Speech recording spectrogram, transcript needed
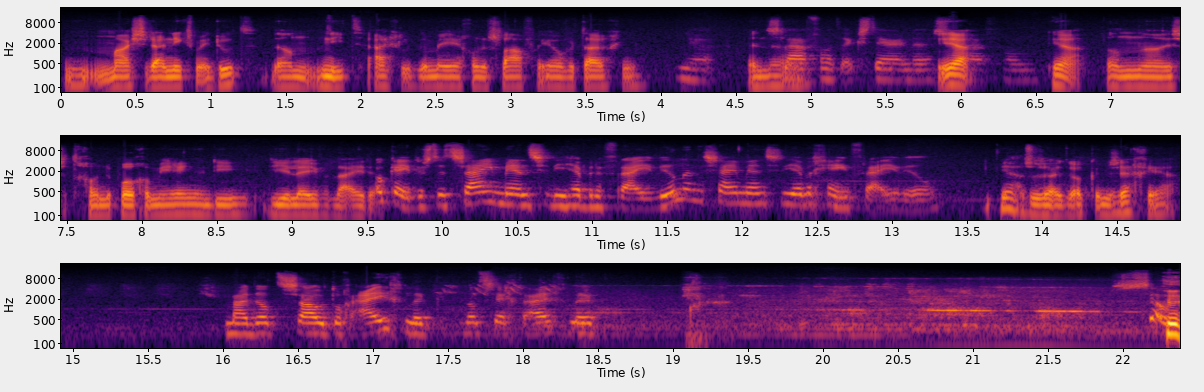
Maar als je daar niks mee doet, dan niet. Eigenlijk dan ben je gewoon een slaaf van je overtuigingen. Ja, En, eh, slaaf van het externe, ja. slaaf van... ja, dan eh, is het gewoon de programmeringen die, die je leven leiden. Oké, dus het zijn mensen die hebben een vrije wil en er zijn mensen die hebben geen vrije wil. Ja, zo zou je het wel kunnen zeggen, ja. Maar dat zou toch eigenlijk, dat zegt eigenlijk. Zo,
